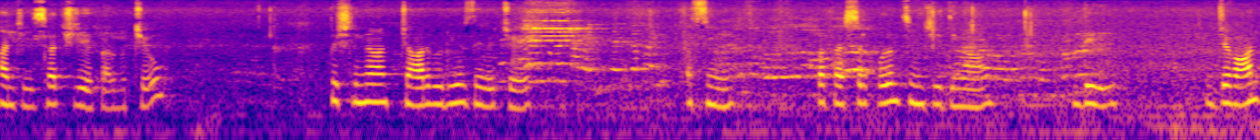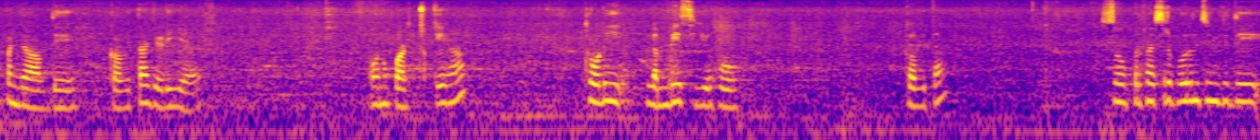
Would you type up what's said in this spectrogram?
ਹਾਂਜੀ, ਸਤਿ ਸ਼੍ਰੀ ਅਕਾਲ ਬੱਚਿਓ। ਪਿਛਲੀਆਂ ਚਾਰ ਵੀਡੀਓਜ਼ ਦੇ ਵਿੱਚ ਅਸੀਂ ਪ੍ਰੋਫੈਸਰ ਪੂਰਨ ਸਿੰਘ ਜੀ ਦੀਆਂ ਦੀ ਜਵਾਨ ਪੰਜਾਬ ਦੇ ਕਵਿਤਾ ਜਿਹੜੀ ਹੈ, ਉਹਨੂੰ ਪੜ੍ਹ ਚੁੱਕੇ ਹਾਂ। ਥੋੜੀ ਲੰਬੀ ਸੀ ਉਹ ਕਵਿਤਾ। ਸੋ ਪ੍ਰੋਫੈਸਰ ਪੂਰਨ ਸਿੰਘ ਜੀ ਦੀ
